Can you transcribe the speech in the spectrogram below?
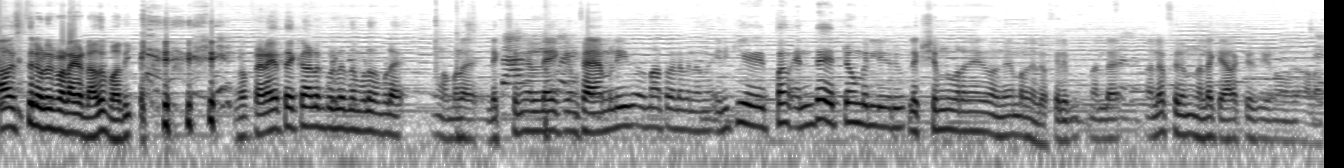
ആവശ്യത്തിനുള്ള പ്രണയമുണ്ട്. അത് മതി. അപ്പൊ പ്രണയത്തെക്കാളും കൂടുതൽ നമ്മൾ നമ്മുടെ നമ്മളെ ലക്ഷ്യങ്ങളിലേക്കും ഫാമിലി മാത്രമല്ല പിന്നെ എനിക്ക് ഇപ്പം എന്റെ ഏറ്റവും വലിയൊരു ലക്ഷ്യം എന്ന് പറഞ്ഞാൽ ഞാൻ പറഞ്ഞല്ലോ ഫിലിം നല്ല നല്ല ഫിലിം നല്ല ക്യാരക്ടർ ചെയ്യണമെന്ന്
